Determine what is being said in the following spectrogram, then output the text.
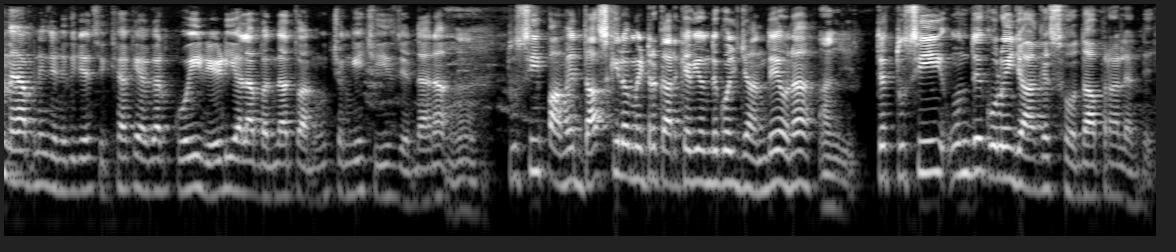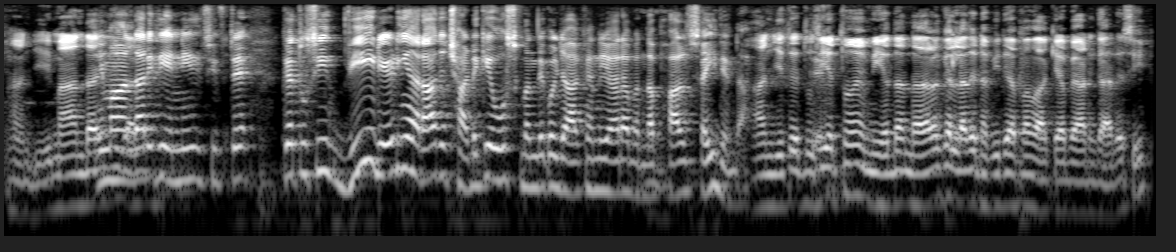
ਮੈਂ ਆਪਣੀ ਜ਼ਿੰਦਗੀ 'ਚ ਸਿੱਖਿਆ ਕਿ ਅਗਰ ਕੋਈ ਰੇੜੀ ਵਾਲਾ ਬੰਦਾ ਤੁਹਾਨੂੰ ਚੰਗੀ ਚੀਜ਼ ਦਿੰਦਾ ਹੈ। ਨਾ ਤੁਸੀਂ ਭਾਵੇਂ 10 ਕਿਲੋਮੀਟਰ ਕਰਕੇ ਵੀ ਉਹਦੇ ਕੋਲ ਜਾਂਦੇ ਹੋ ਨਾ ਹਾਂਜੀ। ਤੇ ਤੁਸੀਂ ਉਹਦੇ ਕੋਲੋਂ ਹੀ ਜਾ ਕੇ ਸੌਦਾ ਆਪਣਾ ਲੈਂਦੇ। ਹਾਂਜੀ ਇਮਾਨਦਾਰੀ ਇਮਾਨਦਾਰੀ ਦੀ ਇੰਨੀ ਸਿਫਤ ਹੈ ਕਿ ਤੁਸੀਂ 20 ਰੇੜੀਆਂ ਰਾਹ 'ਚ ਛੱਡ ਕੇ ਉਸ ਬੰਦੇ ਕੋਲ ਜਾ ਕੇ ਯਾਰ ਆਹ ਬੰਦਾ ਫਲ ਸਹੀ ਦਿੰਦਾ। ਹਾਂਜੀ ਤੇ ਤੁਸੀਂ ਇੱਥੋਂ ਅਹਿਮੀਅਤ ਦਾ ਅੰਦਾਜ਼ਾ ਕਿ ਅੱਲਾ ਦੇ ਨਬੀ ਦੇ ਆਪਾਂ ਵਾਕਿਆ ਬਿਆਨ ਕਰ ਰਹੇ ਸੀ।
